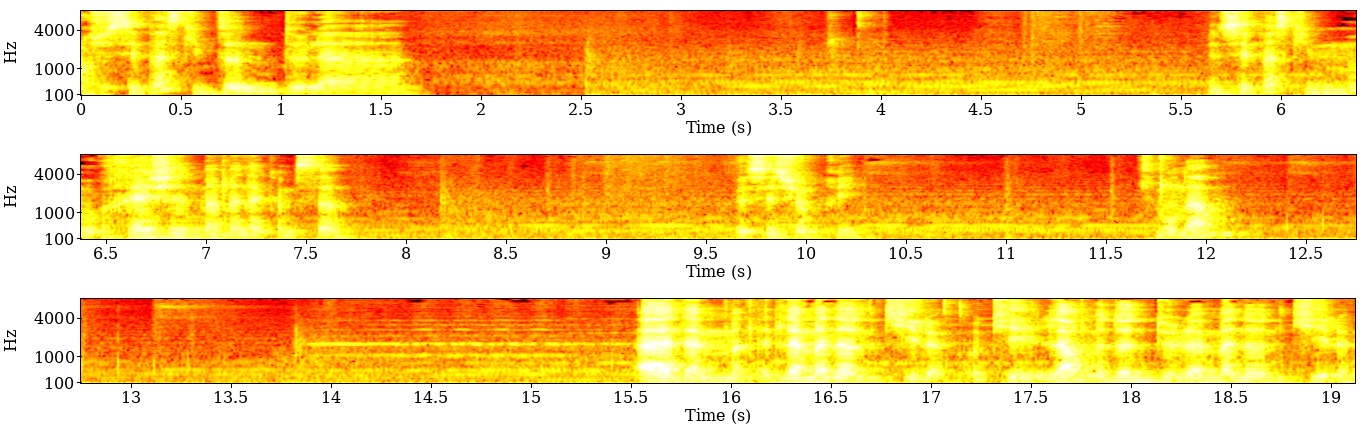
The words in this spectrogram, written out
Alors je sais pas ce qui me donne de la... Je ne sais pas ce qui me régène ma mana comme ça. Je suis surpris. C'est mon arme? Ah, de la, mana on kill. Ok, l'arme me donne de la mana on kill.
